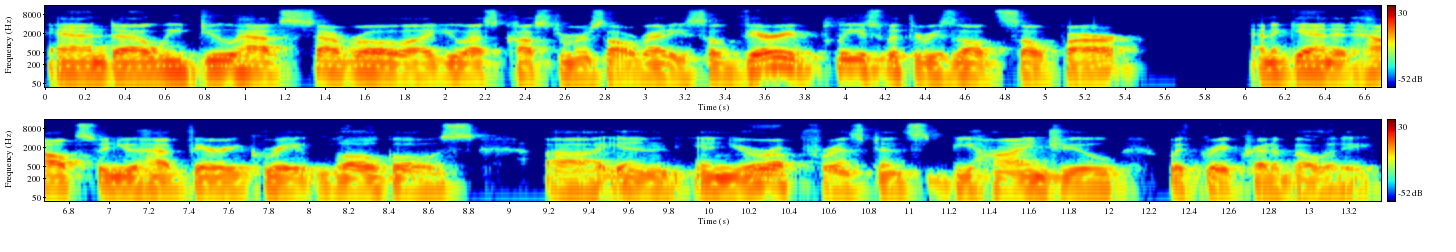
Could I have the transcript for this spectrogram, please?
And uh, we do have several uh, US customers already. So, very pleased with the results so far. And again, it helps when you have very great logos uh, in, in Europe, for instance, behind you with great credibility.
